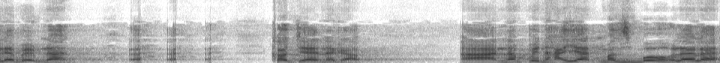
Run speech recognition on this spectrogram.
เลยแบบนั้น เข้าใจนะครับ อ่า นั่นเป็นหายัดมัสโบแล้วแหละ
